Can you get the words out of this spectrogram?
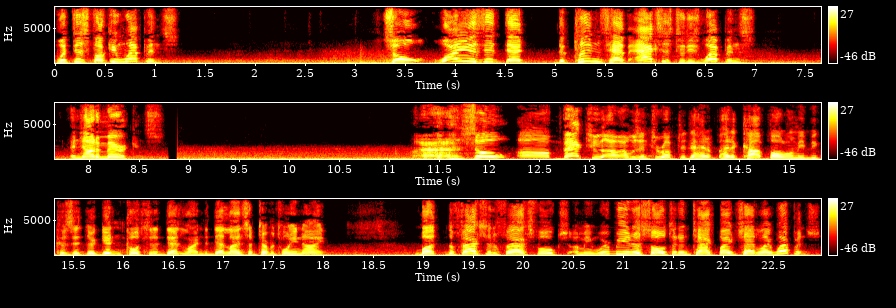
with this fucking weapons. So why is it that the Clintons have access to these weapons and not Americans? so uh, back to I, I was interrupted. I had a, had a cop following me because it, they're getting close to the deadline. The deadline September 29. But the facts are the facts, folks. I mean, we're being assaulted and attacked by satellite weapons,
